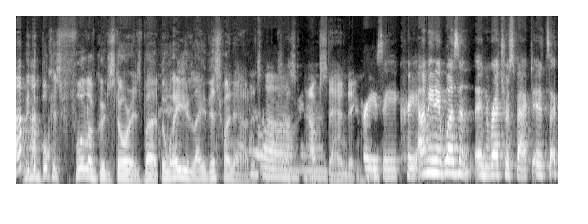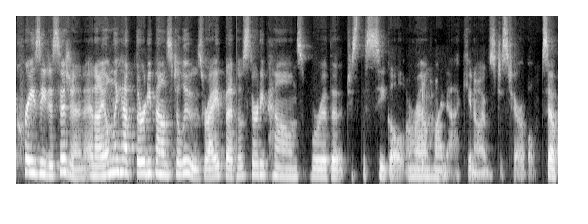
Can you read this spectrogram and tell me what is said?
I mean, the book is full of good stories, but the way you lay this one out is oh, just man. outstanding. Crazy, crazy. I mean, it wasn't in retrospect, it's a crazy decision. And I only had 30 pounds to lose, right? But those 30 pounds were the just the seagull around yeah. my neck. You know, it was just terrible. So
